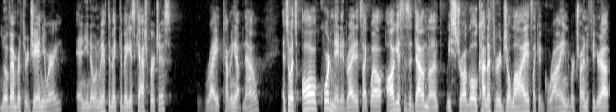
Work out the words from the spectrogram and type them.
November through January. And you know when we have to make the biggest cash purchase? Right coming up now. And so it's all coordinated, right? It's like, well, August is a down month. We struggle kind of through July. It's like a grind. We're trying to figure out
